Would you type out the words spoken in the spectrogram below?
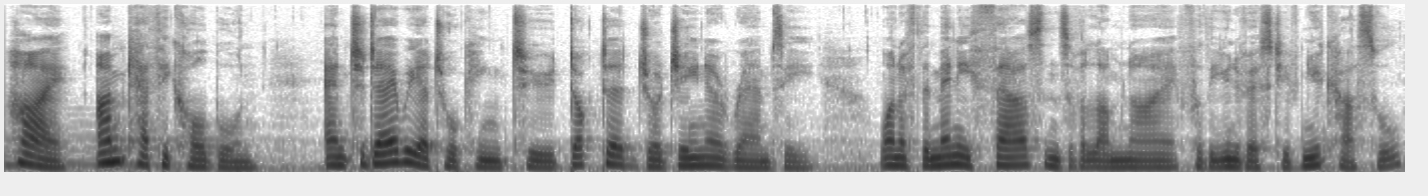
Hi, I'm Kathy Coleborne, and today we are talking to Dr. Georgina Ramsay, one of the many thousands of alumni for the University of Newcastle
